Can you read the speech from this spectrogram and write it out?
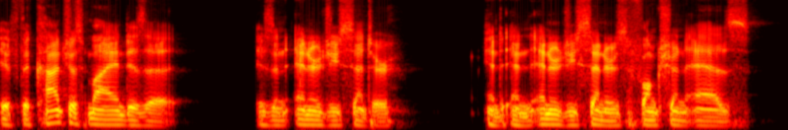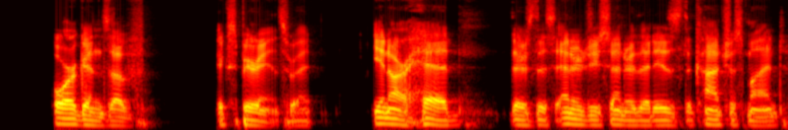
if the conscious mind is a is an energy center and and energy centers function as organs of experience right? In our head there's this energy center that is the conscious mind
